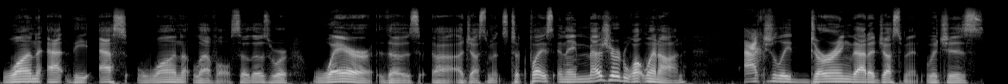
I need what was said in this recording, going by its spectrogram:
one at the S1 level. So those were where those uh, adjustments took place, and they measured what went on actually during that adjustment, which is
